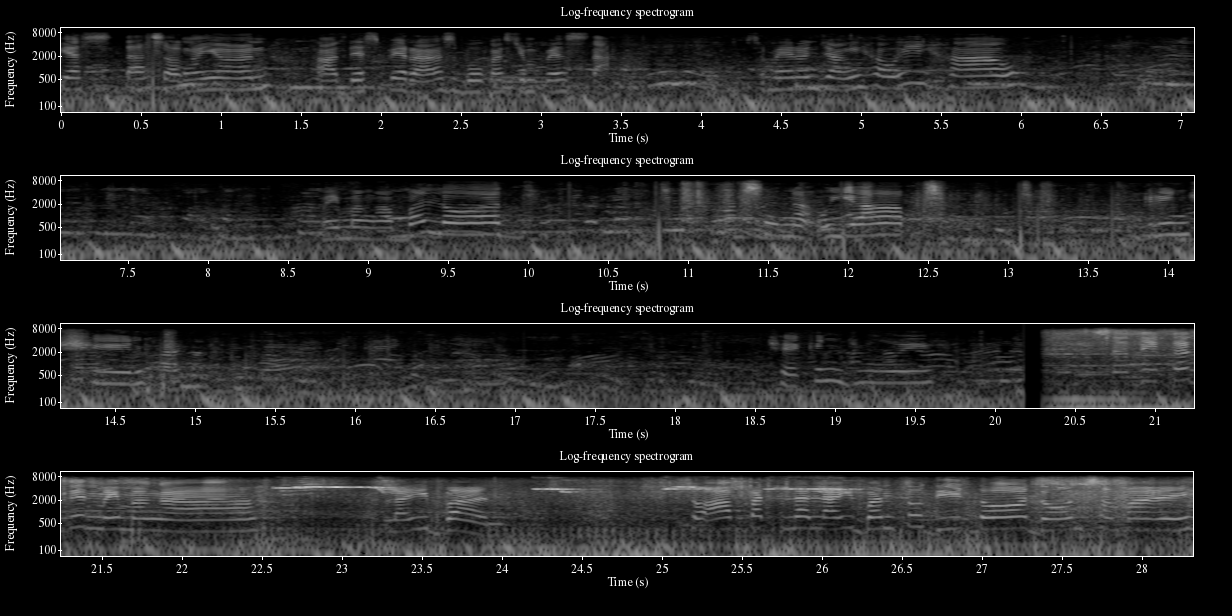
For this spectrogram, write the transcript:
Fiesta. So, ngayon, ah, Desperas. Bukas yung fiesta. So, meron diyang ihaw-ihaw. May mga balot. Sana uyap. Green shield. Check and joy. So, dito din may mga laiban. So, apat na laiban to dito, doon sa may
